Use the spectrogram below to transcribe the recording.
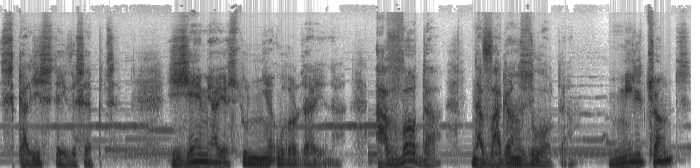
skalistej wysepce. Ziemia jest tu nieurodzajna, a woda na wagę złota. Milcząc,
